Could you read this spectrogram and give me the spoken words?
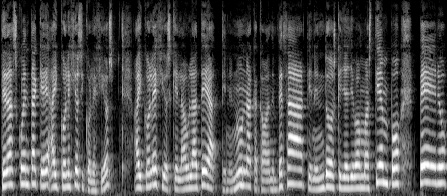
te das cuenta que hay colegios y colegios. Hay colegios que la aula TEA tienen una que acaban de empezar, tienen dos que ya llevan más tiempo, pero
